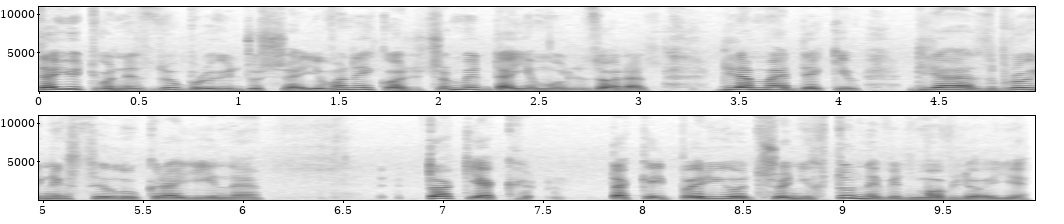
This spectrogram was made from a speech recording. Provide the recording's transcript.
Дають вони з доброю душею. Вони кажуть, що ми даємо зараз для медиків, для Збройних сил України, так як такий період, що ніхто не відмовляє.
